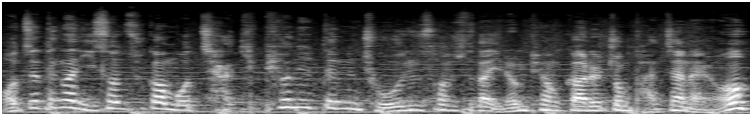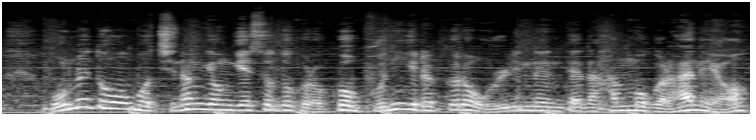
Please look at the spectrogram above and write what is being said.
어쨌든간 이 선수가 뭐 자기 편일 때는 좋은 선수다 이런 평가를 좀 받잖아요. 오늘도 뭐 지난 경기에서도 그렇고 분위기를 끌어올리는 데는 한몫을 하네요.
